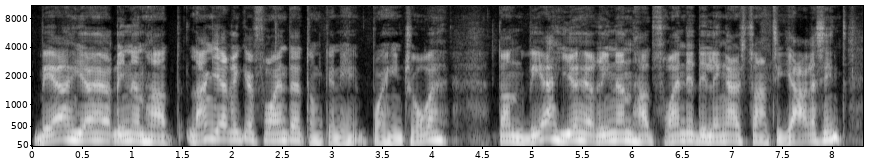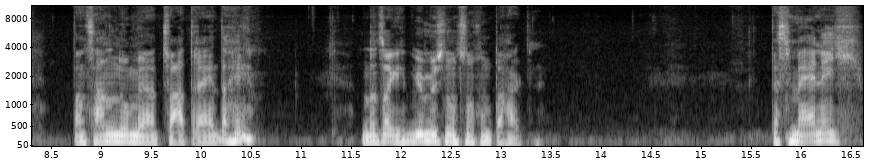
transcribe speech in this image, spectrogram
Wer hier herinnen hat langjährige Freunde, dann kenne ich ein paar Hinschore. Dann wer hier herinnen hat Freunde, die länger als 20 Jahre sind, dann sind nur mehr zwei, drei daher. Und dann sage ich, wir müssen uns noch unterhalten. Das meine ich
